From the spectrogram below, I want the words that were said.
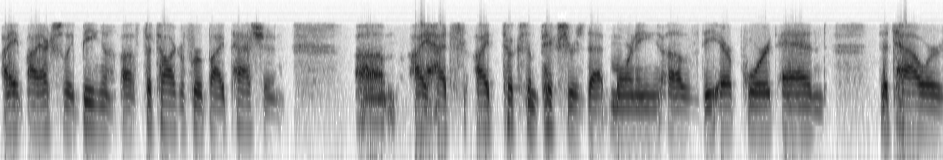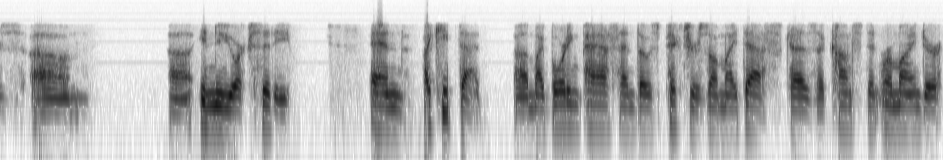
I, I actually, being a, a photographer by passion, um, I had I took some pictures that morning of the airport and the towers um, uh, in New York City, and I keep that uh, my boarding pass and those pictures on my desk as a constant reminder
